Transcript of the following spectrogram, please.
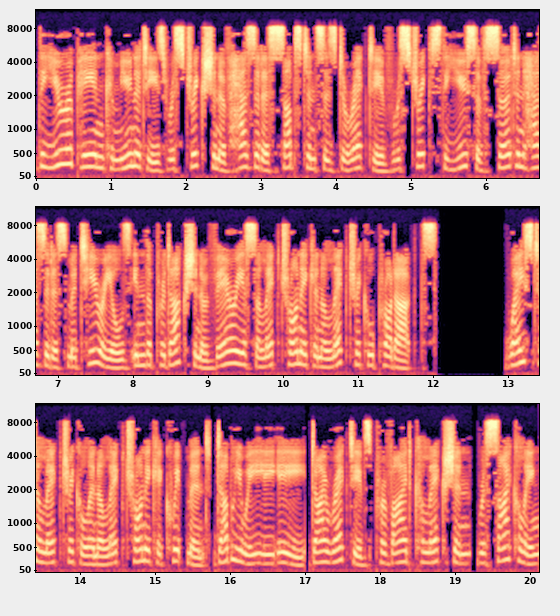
The European Community's Restriction of Hazardous Substances Directive restricts the use of certain hazardous materials in the production of various electronic and electrical products. Waste Electrical and Electronic Equipment directives provide collection, recycling,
